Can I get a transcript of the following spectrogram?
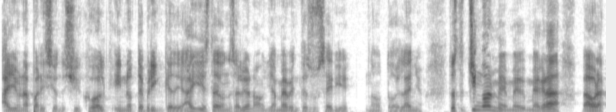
hay una aparición de She-Hulk y no te brinque de, ay, ¿esta de dónde salió? No, ya me aventé su serie, ¿no? Todo el año. Entonces, chingón, me, me, me agrada. Ahora,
